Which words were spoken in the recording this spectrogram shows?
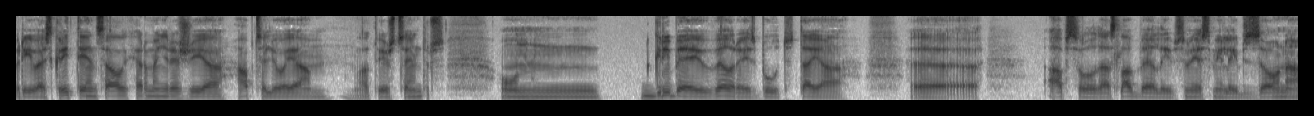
brīvais kritiens Alvi Hermaņa režijā apceļojām latviešu centrus. Un gribēju vēlreiz būt tajā uh, absolūtās labvēlības un viesmīlības zonā,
